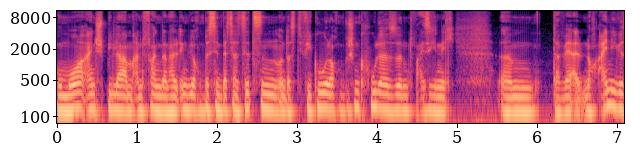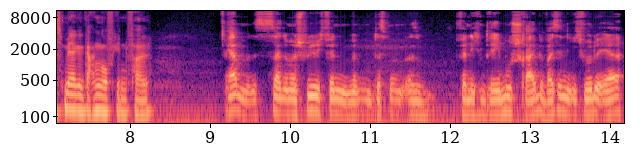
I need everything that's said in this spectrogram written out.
Humoreinspieler am Anfang dann halt irgendwie auch ein bisschen besser sitzen und dass die Figuren auch ein bisschen cooler sind, weiß ich nicht. Ähm, da wäre noch einiges mehr gegangen auf jeden Fall. Ja, es ist halt immer schwierig, wenn, wenn, das, also, wenn ich ein Drehbuch schreibe, weiß ich nicht, ich würde eher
